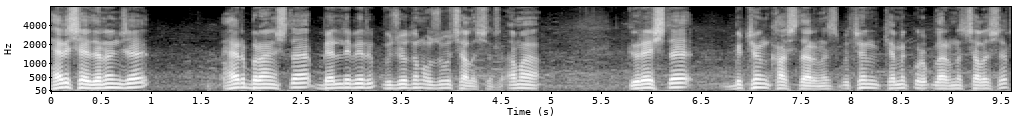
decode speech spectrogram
her şeyden önce her branşta belli bir vücudun uzvu çalışır. Ama güreşte bütün kaslarınız, bütün kemik gruplarınız çalışır.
